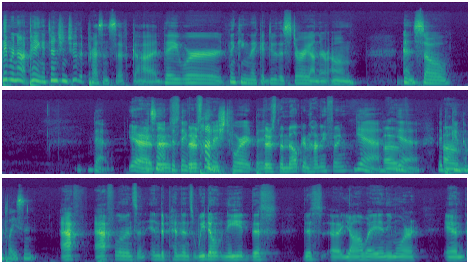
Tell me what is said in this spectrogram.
they were not paying attention to the presence of God. They were thinking they could do this story on their own. And so that yeah, it's not that they were punished the, for it, but there's the milk and honey thing. Yeah, of, yeah, they became um, complacent. Aff- affluence and independence. We don't need this this uh, Yahweh anymore, and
